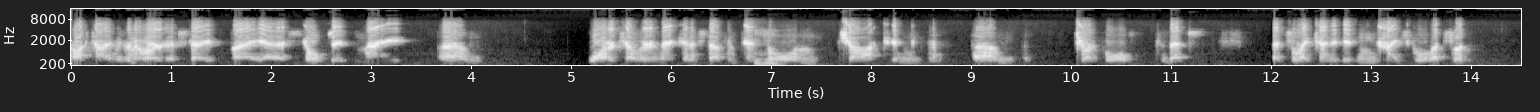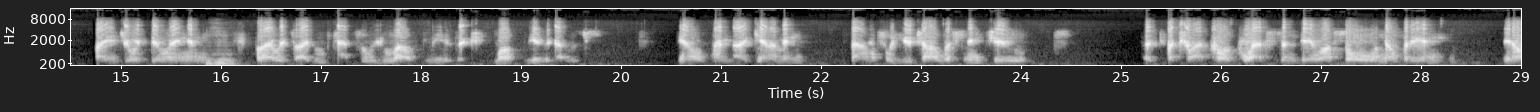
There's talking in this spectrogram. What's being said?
I was an artist. I, I uh, sculpted my um, watercolor and that kind of stuff, and pencil and chalk and um, charcoal. That's that's what I kind of did in high school. That's what I enjoyed doing. And hmm but I was I absolutely loved music. Loved music. I was, you know, I'm again I'm in Bountiful, Utah, listening to a, a tribe called Quest and De La Soul, and nobody in you know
